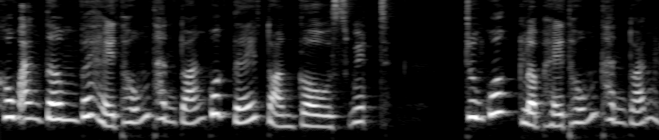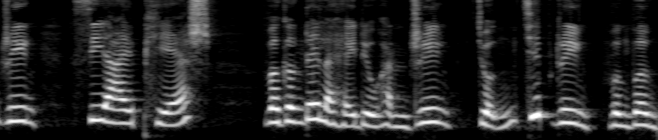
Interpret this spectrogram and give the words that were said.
Không an tâm với hệ thống thanh toán quốc tế toàn cầu SWIFT, Trung Quốc lập hệ thống thanh toán riêng CIPS và gần đây là hệ điều hành riêng, chuẩn chip riêng, vân vân.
